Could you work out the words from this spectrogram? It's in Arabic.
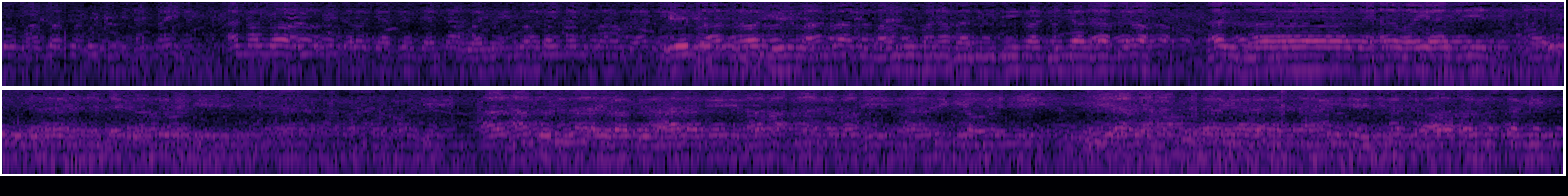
وأمواتكم وأموات المسلمين أجمعين أن الله يؤتي درجات الجنة ويعيد علينا من بركاته وأسراره وأنوارهم وعلومنا في الدين والدنيا الآخرة الفاتحة Amen.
